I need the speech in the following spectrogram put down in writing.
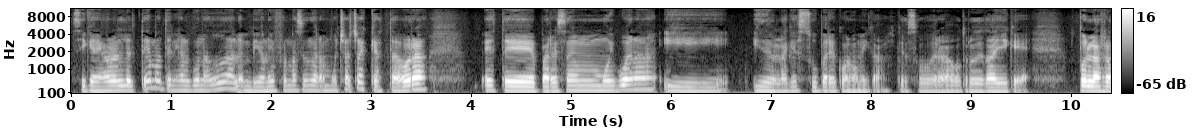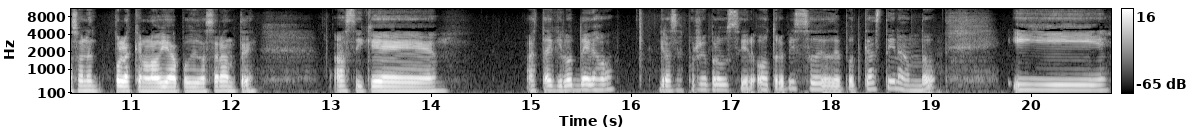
si quieren hablar del tema, tienen alguna duda, les envío la información de las muchachas que hasta ahora este, parecen muy buenas y, y de verdad que es súper económica, que eso era otro detalle que por las razones por las que no lo había podido hacer antes. Así que hasta aquí los dejo. Gracias por reproducir otro episodio de Podcastinando y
